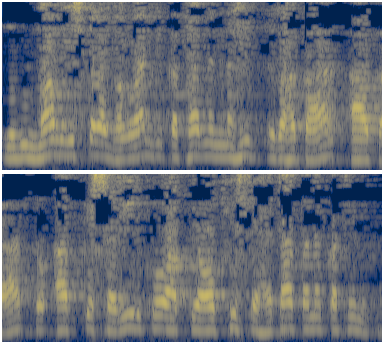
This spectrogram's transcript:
यदि मन इस तरह भगवान की कथा में नहीं रहता, आता तो आपके शरीर को आपके ऑफ़िस से हटा पाना कठिन था।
